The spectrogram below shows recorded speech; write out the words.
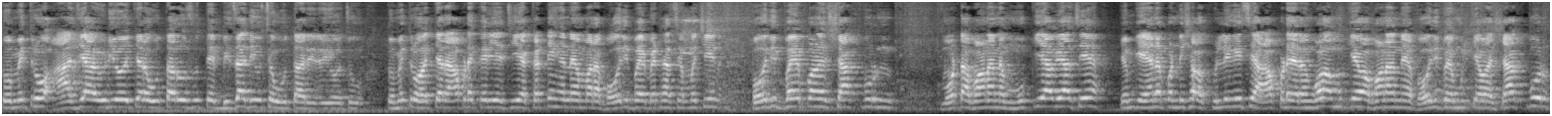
તો મિત્રો, આજે આ વીડિયો અત્યારે ઉતારું છું, તે બીજા દિવસે ઉતારી રહ્યો છું. તો મિત્રો, અત્યારે આપણે કરીએ છીએ કટિંગ અને અમારા ભૌદીપભાઈ બેઠા છે મશીન ભૌદીપભાઈ પણ શાકપુર મોટા ભાણાને મૂકી આવ્યા છે. કેમ કે એને પણ નિશાળ ખુલ્લી ગઈ છે. આપણે રંગોળા મૂકી આવ્યા ભાણાને ભૌદીપભાઈ મૂકી આવ્યા શાકપુર.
